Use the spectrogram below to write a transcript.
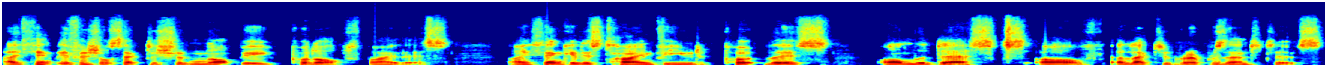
I think the official sector should not be put off by this. I think it is time for you to put this on the desks of elected representatives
